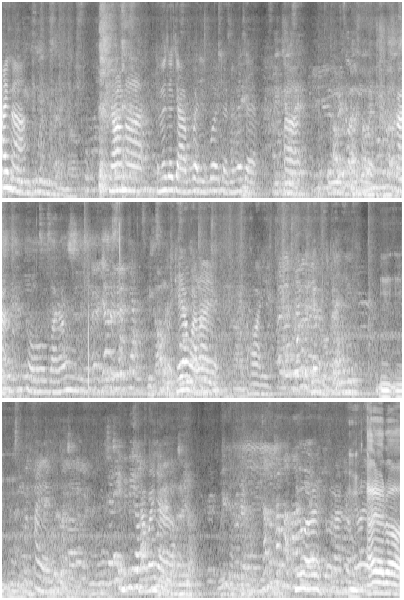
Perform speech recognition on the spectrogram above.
အဲ့မှာညာမှာဒီမဲ့စကြာဘွဲဒီဘွဲတယ်ဒီမဲ့စအာဒီဟာဟိုဘာတော့ထဲရဝါလာရဲ့ဟောဒီလောက်တယ် อืมอืมอืม အဲ့နောက်ပိုင်းကျတော့ဒီဟာဆိုတာတော့ အဲ့တော့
